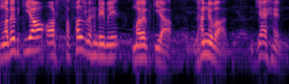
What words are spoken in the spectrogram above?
मदद किया और सफल रहने में मदद किया। धन्यवाद। जय हिंद।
